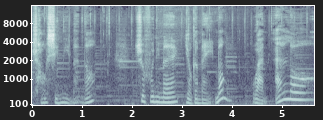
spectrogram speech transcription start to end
吵醒你们哦。祝福你们有个美梦，晚安喽。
